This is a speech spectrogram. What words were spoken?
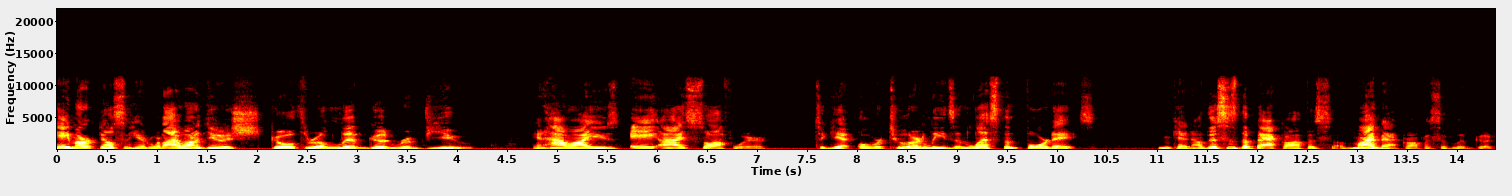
Hey, Mark Nelson here. What I want to do is go through a Live Good review and how I use AI software to get over 200 leads in less than four days. Okay, now this is the back office of my back office of Live Good.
